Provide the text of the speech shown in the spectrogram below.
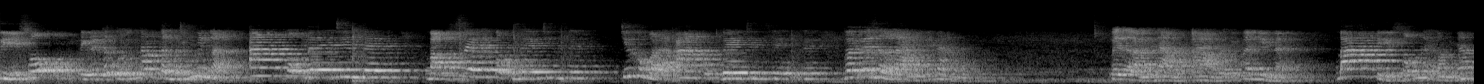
tỷ số, tỷ lệ thức của chúng ta cần chứng minh là a cộng b trên d bằng c cộng d trên d chứ không phải là a cộng b trên c cộng d. Vậy bây giờ làm như thế nào? Bây giờ làm thế nào? À vậy chúng ta nhìn này, ba tỷ số này bằng nhau,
